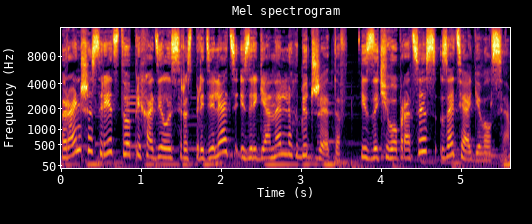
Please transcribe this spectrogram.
Раньше средства приходилось распределять из региональных бюджетов, из-за чего процесс затягивался.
